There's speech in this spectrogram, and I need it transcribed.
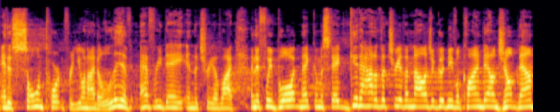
it is so important for you and I to live every day in the tree of life. And if we blow it, make a mistake, get out of the tree of the knowledge of good and evil, climb down, jump down,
